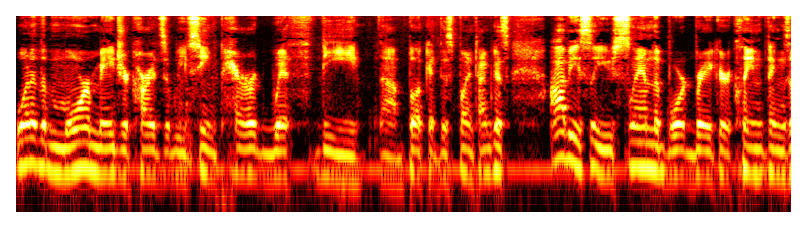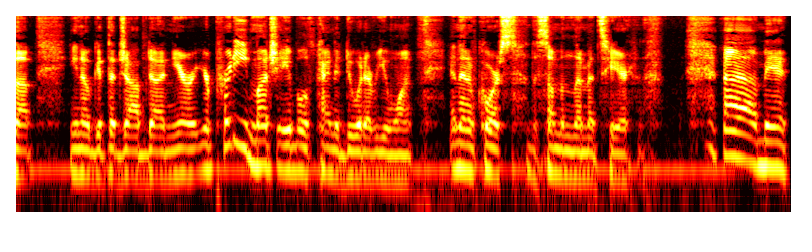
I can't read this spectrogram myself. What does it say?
one of the more major cards that we've seen paired with the uh, book at this point in time because obviously you slam the board breaker, clean things up, you know, get the job done. You're you're pretty much able to kind of do whatever you want. And then of course the summon limits here. oh man,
